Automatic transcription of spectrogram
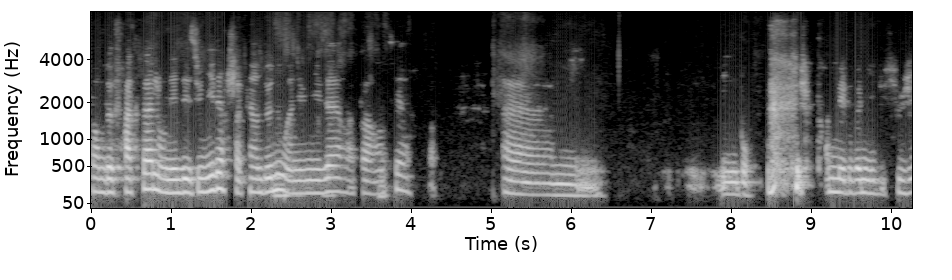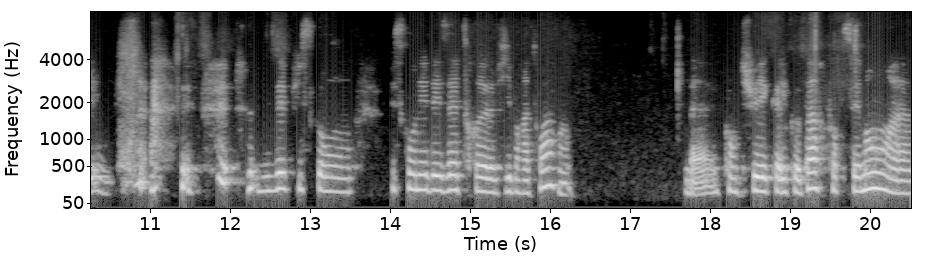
forme de fractal, on est des univers, chacun de nous, un univers à part entière. Euh, et bon, je suis en train de m'éloigner du sujet. je disais, puisqu'on est des êtres vibratoires, ben, quand tu es quelque part, forcément, euh,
